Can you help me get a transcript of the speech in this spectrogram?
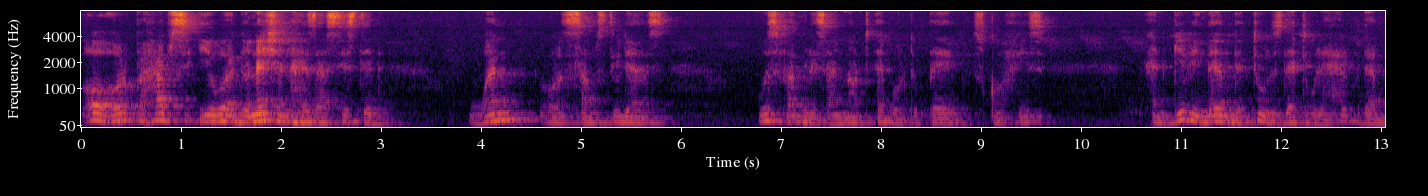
Or perhaps your donation has assisted one or some students whose families are not able to pay school fees and giving them the tools that will help them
